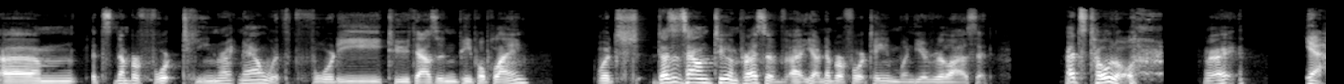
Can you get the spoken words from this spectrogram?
Um, it's number fourteen right now with forty-two thousand people playing which doesn't sound too impressive. Uh, you know, number fourteen when you realize that that's total, right? Yeah,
